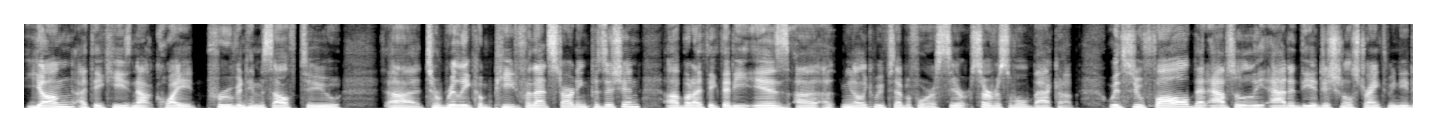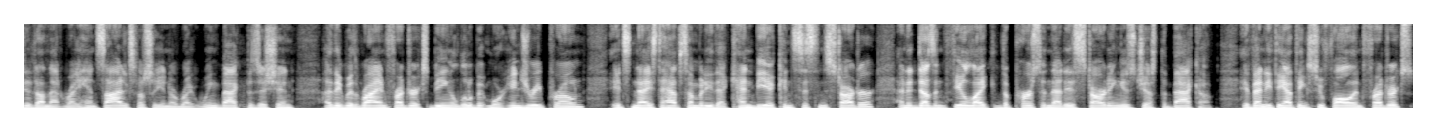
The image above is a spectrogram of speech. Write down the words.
young. I think he's not quite proven himself to uh, to really compete for that starting position. Uh, but I think that he is, uh, a, you know, like we've said before, a ser- serviceable backup. With Coufal, that absolutely added the additional strength we needed on that right hand side, especially in a right wing back position. I think with Ryan Fredericks being a little bit more injury prone, it's nice to have somebody that can be a consistent starter, and it doesn't feel like the person that is starting is just the backup. If anything, I think Coufal and Fredericks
